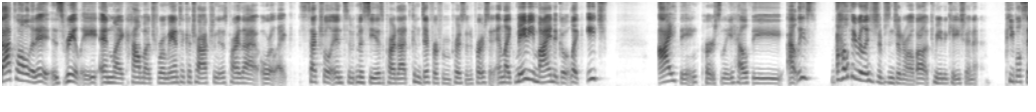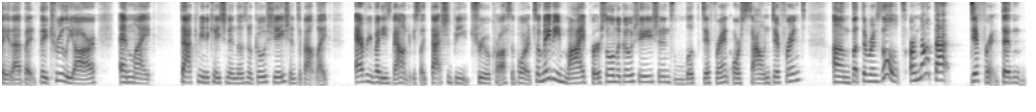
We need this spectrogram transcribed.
that's all it is really and like how much romantic attraction is part of that or like sexual intimacy is part of that can differ from person to person and like maybe mine to go like each i think personally healthy at least healthy relationships in general about communication people say that but they truly are and like that communication and those negotiations about like everybody's boundaries like that should be true across the board so maybe my personal negotiations look different or sound different um, but the results are not that different than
